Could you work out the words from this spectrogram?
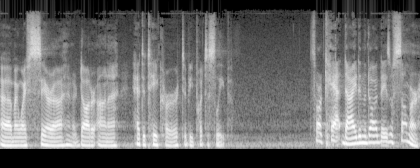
uh, my wife Sarah and her daughter Anna had to take her to be put to sleep. So our cat died in the dog days of summer.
